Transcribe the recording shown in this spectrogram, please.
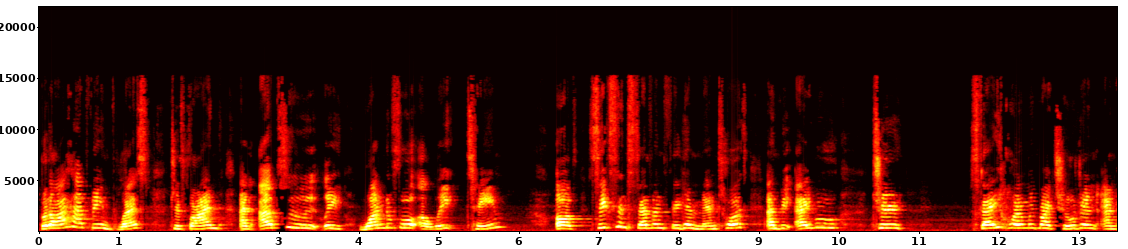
But I have been blessed to find an absolutely wonderful elite team of six and seven figure mentors and be able to stay home with my children and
